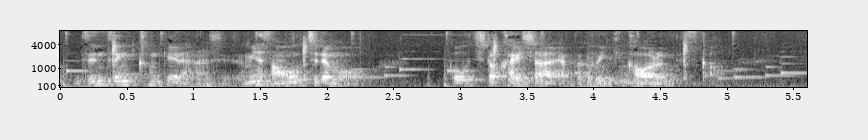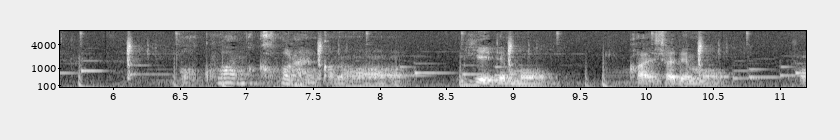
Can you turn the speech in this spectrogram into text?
ん全然関係ない話ですけど皆さんお家でもお家と会社やっぱ雰囲気変わるんですか？僕はあんま変わらへんかな。家でも会社でも、う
